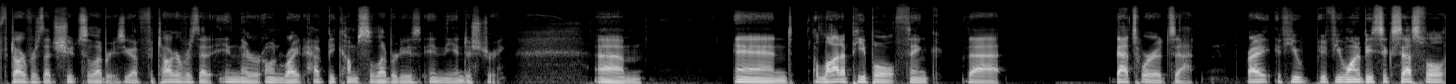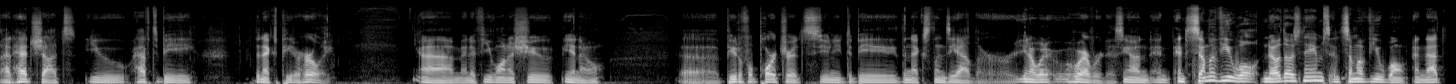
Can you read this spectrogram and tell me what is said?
photographers that shoot celebrities. You have photographers that, in their own right, have become celebrities in the industry. Um, and a lot of people think that that's where it's at, right? If you if you want to be successful at headshots, you have to be the next Peter Hurley. Um, and if you want to shoot, you know, uh, beautiful portraits, you need to be the next Lindsay Adler or, you know, whatever, whoever it is, you know, and, and, and some of you will know those names and some of you won't. And that,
